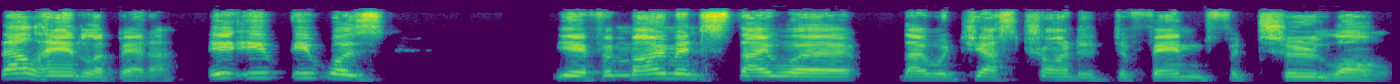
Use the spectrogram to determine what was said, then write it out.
they'll handle it better. It, it, it was, yeah, for moments they were they were just trying to defend for too long.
